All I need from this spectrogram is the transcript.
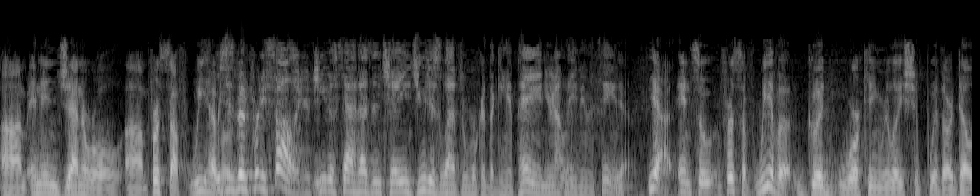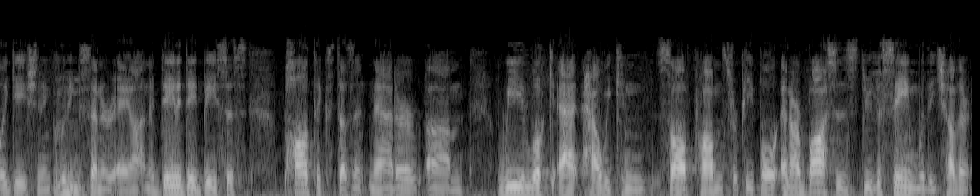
um, and in general. Um, first off, we have Which has been pretty solid. Your chief of staff hasn't changed. You just left to work at the campaign. You're not leaving the team. Yeah, yeah. And so, first off, we have a good working relationship with our delegation, including Senator Ayotte, on a day-to-day basis. Politics doesn't matter. Um, we look at how we can solve problems for people, and our bosses do the same with each other.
